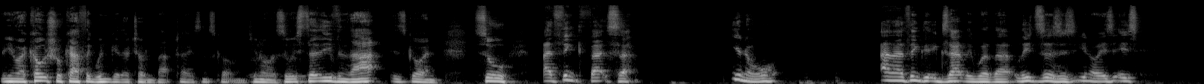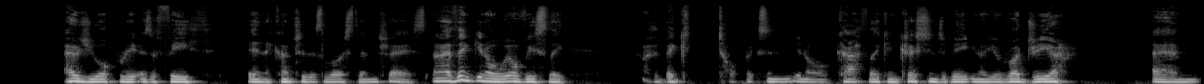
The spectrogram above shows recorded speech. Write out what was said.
you know, a cultural Catholic wouldn't get their children baptized in Scotland, you know. So it's still, even that is going. So I think that's a, you know, and I think that exactly where that leads us is, you know, is is how do you operate as a faith in a country that's lost interest? And I think, you know, obviously, you know, the big topics in, you know, Catholic and Christian debate, you know, your Rod Dreher, um,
